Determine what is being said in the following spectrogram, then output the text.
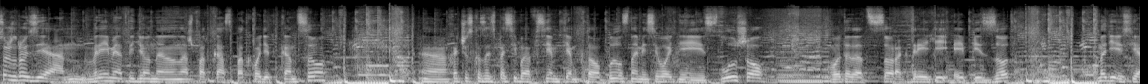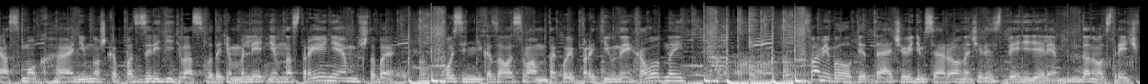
Что ж, друзья, время, отведенное на наш подкаст, подходит к концу. Э, Хочу сказать спасибо всем тем, кто был с нами сегодня и слушал вот этот 43-й эпизод. Надеюсь, я смог э, немножко подзарядить вас вот этим летним настроением, чтобы осень не казалась вам такой противной и холодной. С вами был Детач. Увидимся ровно через две недели. До новых встреч.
